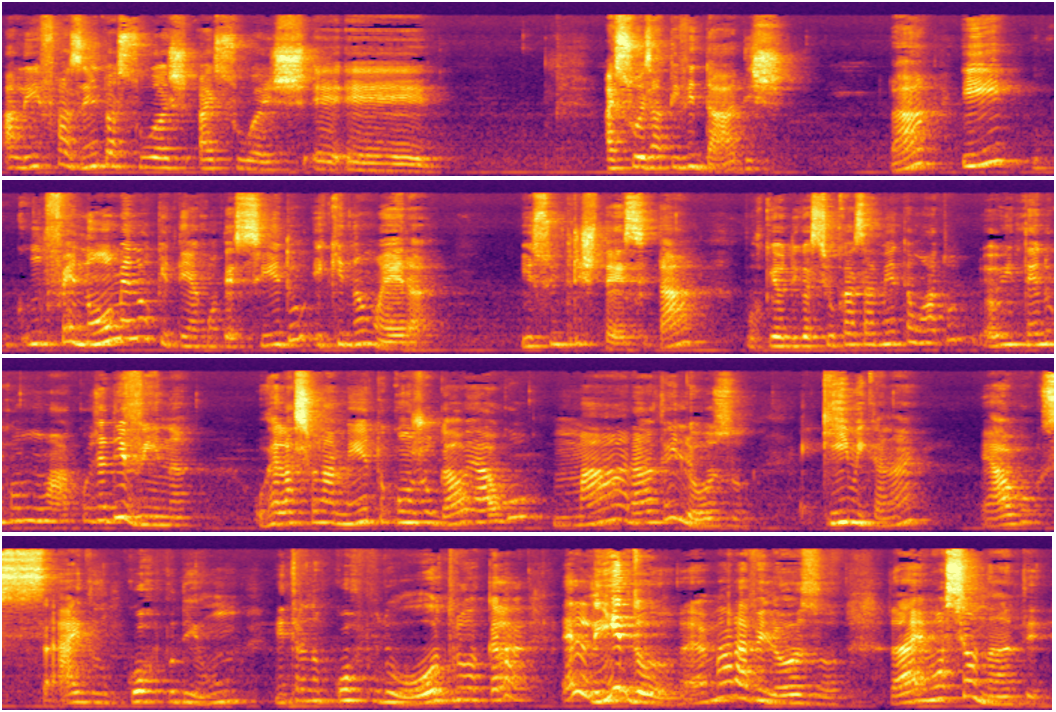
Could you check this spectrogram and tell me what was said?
ali fazendo as suas, as suas, é, é, as suas atividades. Tá? E um fenômeno que tem acontecido e que não era. Isso entristece, tá? Porque eu digo assim, o casamento é um ato, eu entendo como uma coisa divina. O relacionamento conjugal é algo maravilhoso. É química, né? É algo que sai do corpo de um, entra no corpo do outro. Aquela, é lindo, é maravilhoso, tá? é emocionante.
